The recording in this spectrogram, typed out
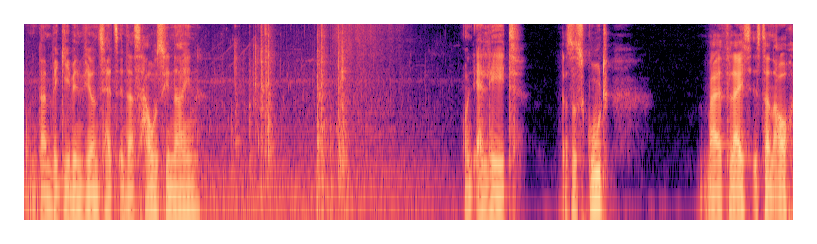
Und dann begeben wir uns jetzt in das Haus hinein. Und er lädt. Das ist gut, weil vielleicht ist dann auch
